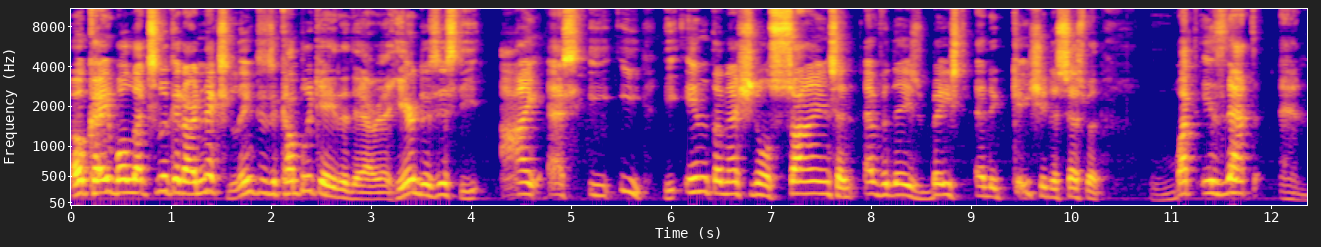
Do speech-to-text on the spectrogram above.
Okay, well, let's look at our next link. This is a complicated area here. This is the ISEE, the International Science and Evidence Based Education Assessment. What is that and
